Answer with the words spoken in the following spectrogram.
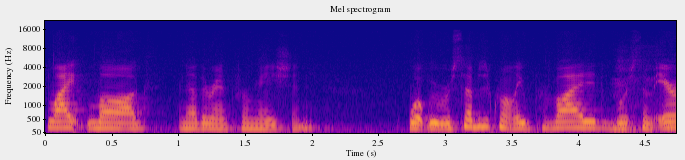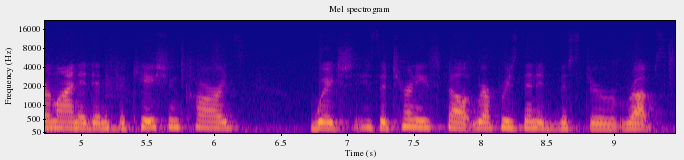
flight logs, and other information. What we were subsequently provided were some airline identification cards, which his attorneys felt represented Mr. Rupp's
